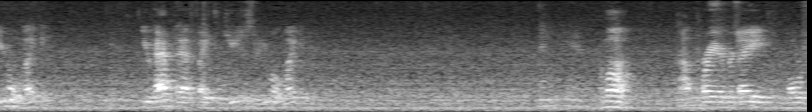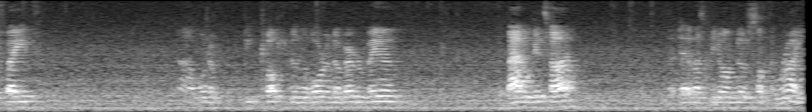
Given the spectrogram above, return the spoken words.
you won't make it. You have to have faith in Jesus or you won't make it. Amen. Come on. I pray every day for more faith. I want to be closer to the Lord than I've ever been. The battle gets hot, but that lets me know I'm doing something right.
